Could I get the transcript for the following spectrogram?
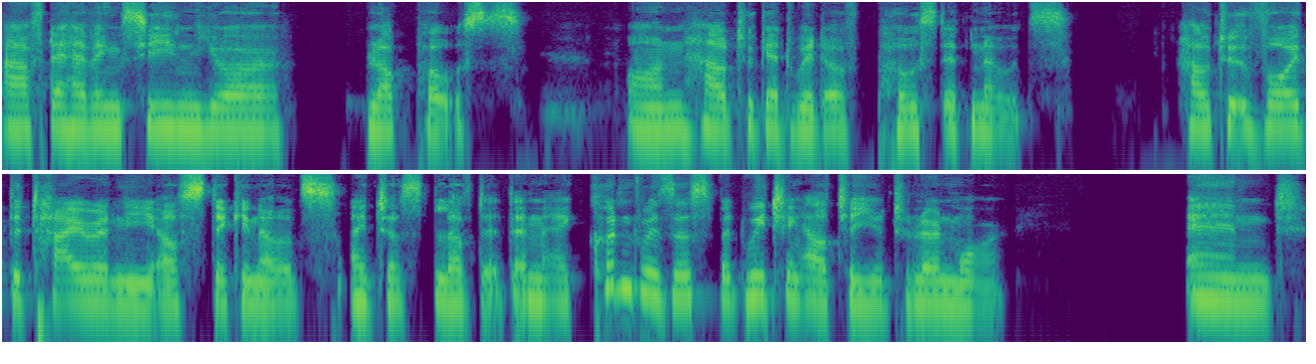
after having seen your blog posts on how to get rid of post-it notes how to avoid the tyranny of sticky notes i just loved it and i couldn't resist but reaching out to you to learn more and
